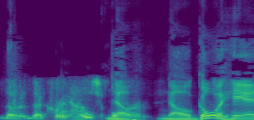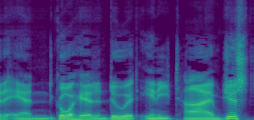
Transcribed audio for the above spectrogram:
the the crowns? No, Or, no. Go ahead and go ahead and do it anytime. Just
